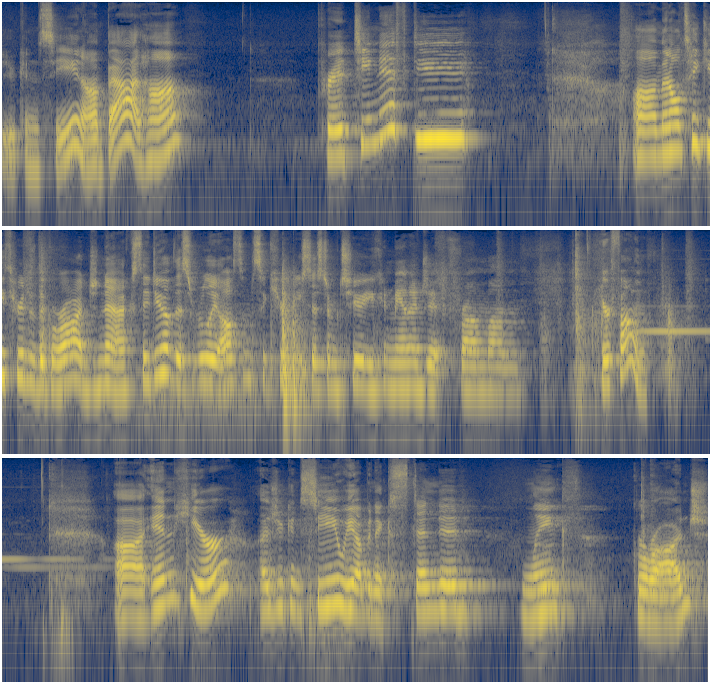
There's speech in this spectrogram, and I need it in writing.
you can see, not bad, huh? Pretty nifty. Um, and I'll take you through to the garage next. They do have this really awesome security system too. You can manage it from um, your phone. Uh, in here, as you can see, we have an extended length garage.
